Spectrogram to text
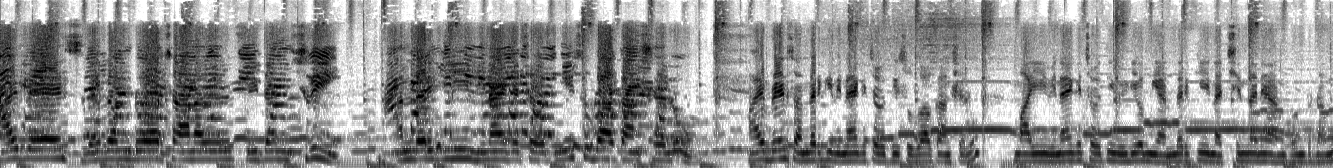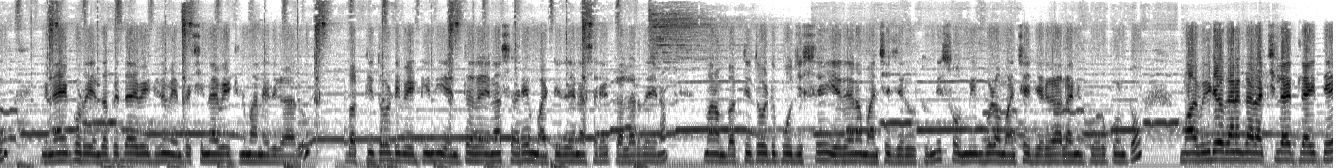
Hi friends welcome to our channel సీతం శ్రీ అందరికీ వినాయక చవితి శుభాకాంక్షలు. హాయ్ ఫ్రెండ్స్ అందరికీ వినాయక చవితి శుభాకాంక్షలు. మా ఈ వినాయక చవితి వీడియో మీ అందరికీ నచ్చిందని అనుకుంటున్నాము. వినాయకుడు ఎంత పెద్ద పెట్టినాం ఎంత చిన్న పెట్టినాం అనేది కాదు. భక్తితోటి పెట్టింది ఎంతదైనా సరే మట్టిదైనా సరే కలర్దైనా. మనం భక్తితోటి పూజిస్తే ఏదైనా మంచి జరుగుతుంది. సో మీకు కూడా మంచి జరగాలని కోరుకుంటూ మా వీడియో కనుక నచ్చినట్లయితే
